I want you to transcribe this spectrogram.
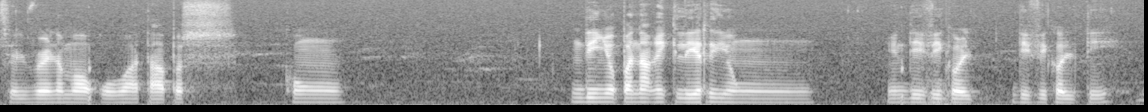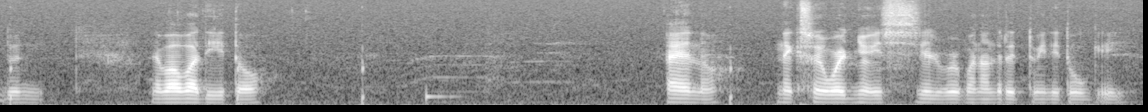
Silver na makukuha. Tapos, kung hindi nyo pa nakiklear yung yung difficult, difficulty dun nababa dito ayan o next reward nyo is silver 122k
